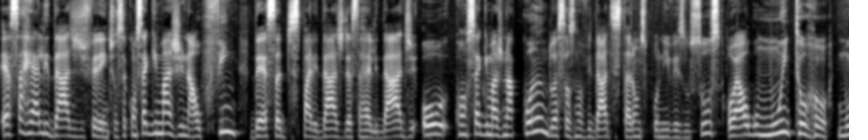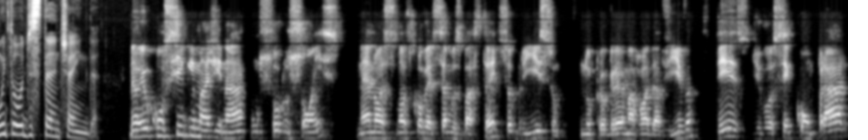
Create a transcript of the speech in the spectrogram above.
essa realidade diferente, você consegue imaginar o fim dessa disparidade, dessa realidade, ou consegue imaginar quando essas novidades estarão disponíveis no SUS, ou é algo muito, muito distante ainda? Não, eu consigo imaginar com soluções né, nós, nós conversamos bastante sobre isso no programa Roda Viva, desde você comprar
